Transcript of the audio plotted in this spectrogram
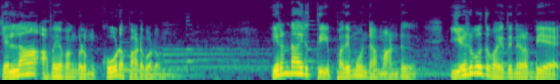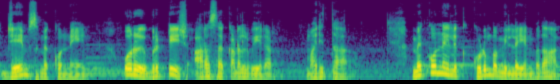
எல்லா அவயவங்களும் கூட பாடுபடும். இரண்டாயிரத்தி பதிமூன்றாம் ஆண்டு எழுபது வயது நிரம்பிய ஜேம்ஸ் மெக்கொன்னேல் ஒரு பிரிட்டிஷ் அரச கடல் வீரர் மரித்தார். மெக்கொன்னேலுக்கு குடும்பம் இல்லை என்பதால்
